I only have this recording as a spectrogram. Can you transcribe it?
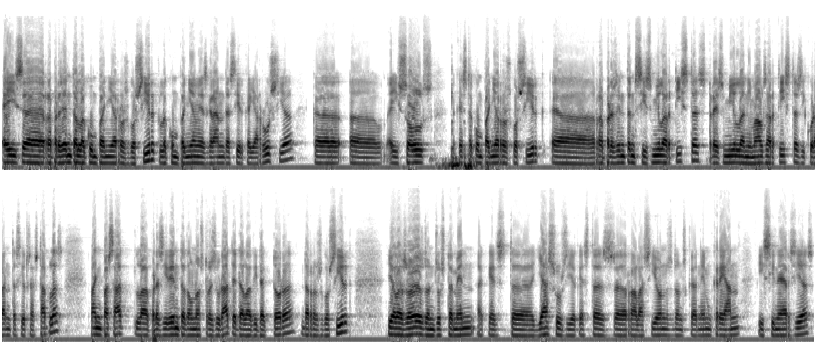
Ells eh, representen la companyia Rosgo la companyia més gran de circ que hi ha a Rússia, que eh, ells sols, aquesta companyia Rosgo eh, representen 6.000 artistes, 3.000 animals artistes i 40 circs estables. L'any passat la presidenta del nostre jurat era la directora de Rosgo i aleshores doncs, justament aquests eh, llaços i aquestes eh, relacions doncs, que anem creant i sinergies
